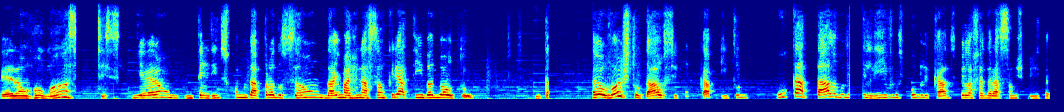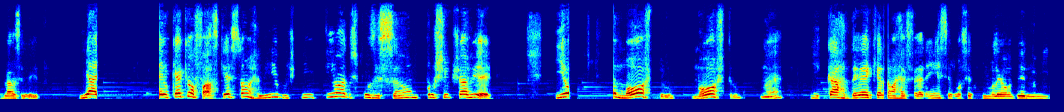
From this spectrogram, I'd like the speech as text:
eram romances que eram entendidos como da produção da imaginação criativa do autor. Então, eu vou estudar o segundo capítulo o catálogo de livros publicados pela Federação Espírita Brasileira. E aí, o que é que eu faço? Que esses são os livros que tinham à disposição para o Chico Xavier. E eu mostro, mostro, né? E Kardec era uma referência, você tinha o Leon Denis.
